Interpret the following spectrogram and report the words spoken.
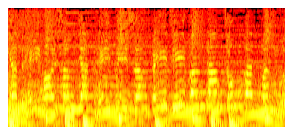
一起开心一起悲伤彼此分担总不分我。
